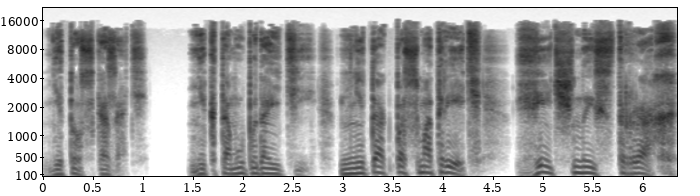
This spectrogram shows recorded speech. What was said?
не то сказать, не к тому подойти, не так посмотреть. Вечный страх.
